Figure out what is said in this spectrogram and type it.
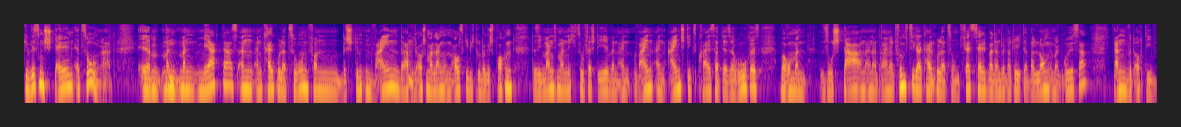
gewissen Stellen erzogen hat. Ähm, man, man merkt das an, an Kalkulationen von bestimmten Weinen. Da habe ich auch schon mal lang und ausgiebig drüber gesprochen, dass ich manchmal nicht so verstehe, wenn ein Wein einen Einstiegspreis hat, der sehr hoch ist, warum man so starr an einer 350er Kalkulation festhält, weil dann wird natürlich der Ballon immer größer. Dann wird auch die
